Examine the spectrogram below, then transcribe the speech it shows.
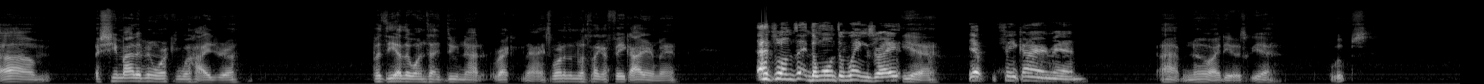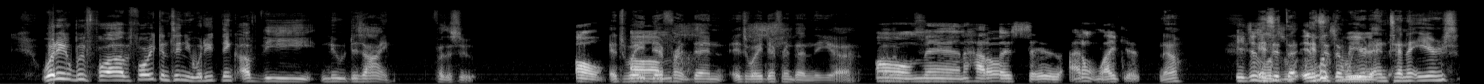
Um, she might have been working with Hydra, but the other ones I do not recognize. One of them looks like a fake Iron Man. That's what I'm saying. The one with the wings, right? Yeah, Yep, fake Iron Man. I have no idea. Yeah, whoops. What do you before uh, before we continue? What do you think of the new design for the suit? Oh, It's way um, different than it's way different than the. Uh, Oh man, how do I say it? I don't like it. no. It just Is looks, it the is it the weird antenna ears?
